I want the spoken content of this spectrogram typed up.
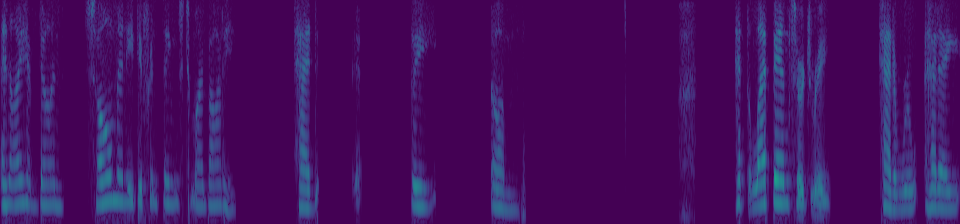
and I have done so many different things to my body had uh, the um, had the lap band surgery, had a had a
